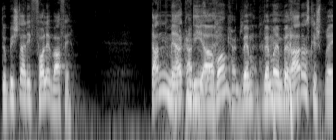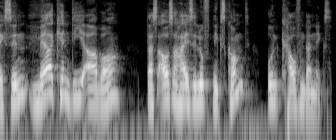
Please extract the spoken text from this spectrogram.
Du bist da die volle Waffe. Dann merken kann die sein, aber, wenn, wenn wir im Beratungsgespräch sind, merken die aber, dass außer heiße Luft nichts kommt und kaufen dann nichts.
